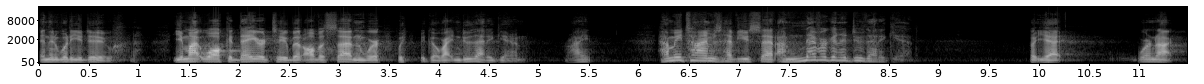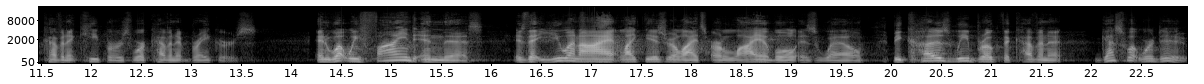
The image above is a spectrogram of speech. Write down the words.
And then what do you do? You might walk a day or two, but all of a sudden we, we go right and do that again, right? How many times have you said, I'm never going to do that again? But yet, we're not covenant keepers, we're covenant breakers. And what we find in this is that you and I, like the Israelites, are liable as well. Because we broke the covenant, guess what we're due?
